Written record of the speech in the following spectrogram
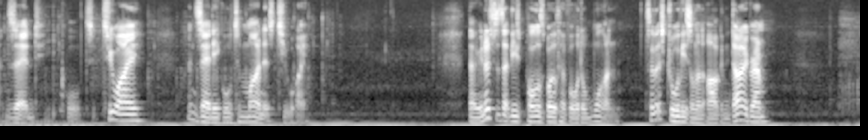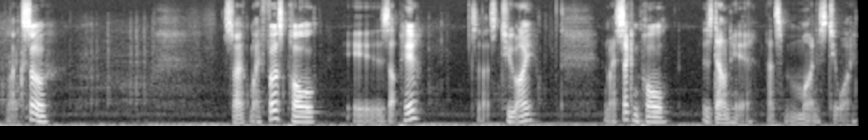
at z equal to 2i and z equal to minus 2i. Now you notice that these poles both have order 1. So let's draw these on an Argand diagram, like so. So my first pole is up here, so that's 2i, and my second pole is down here, that's minus 2i.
